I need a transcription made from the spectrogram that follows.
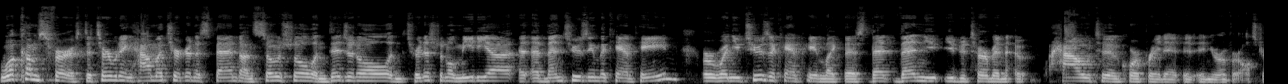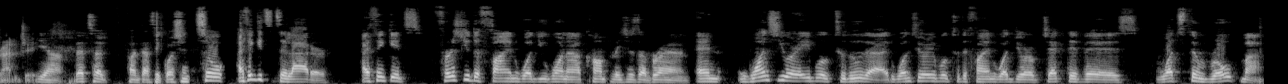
what comes first? Determining how much you're going to spend on social and digital and traditional media and, and, then choosing the campaign? Or when you choose a campaign like this that then you, you determine uh, how to incorporate it in, in your overall strategy. Yeah that's a fantastic question. So i think it's the latter. I think it's first you define what you want to accomplish as a brand. And once you are able to do that once you're able to define what your objective is what's the roadmap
